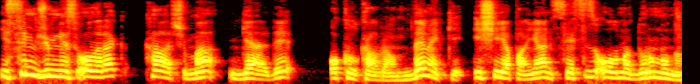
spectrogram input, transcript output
isim cümlesi olarak karşıma geldi okul kavramım. Demek ki işi yapan yani sessiz olma durumunu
